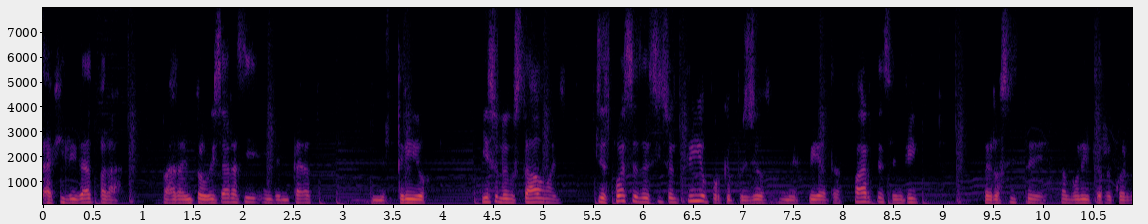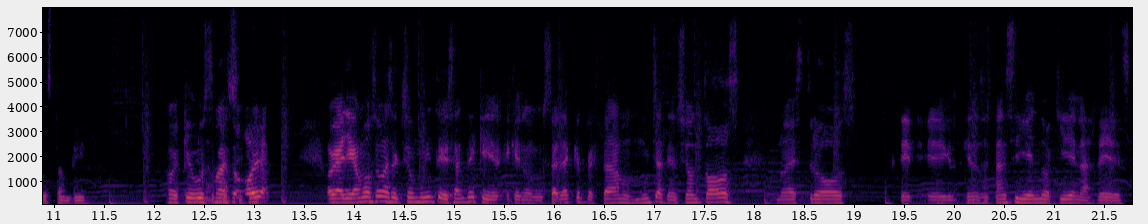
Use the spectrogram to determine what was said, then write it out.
agilidad para, para improvisar así, inventar en el trío. Y eso le gustaba más. Después se deshizo el trío porque pues yo me fui a otras partes, en fin. Pero sí, te, son bonitos recuerdos también. Ay, qué gusto, maestro. Oiga, oiga, llegamos a una sección muy interesante que, que, nos gustaría que prestáramos mucha atención todos nuestros eh, eh, que nos están siguiendo aquí en las redes.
